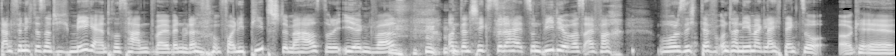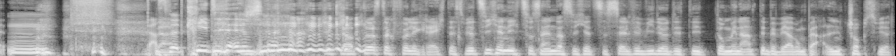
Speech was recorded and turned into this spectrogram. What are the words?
dann finde ich das natürlich mega interessant, weil wenn du dann so voll die Piepsstimme hast oder irgendwas und dann schickst du da halt so ein Video, was einfach, wo sich der Unternehmer gleich denkt so, okay, mh, das Nein. wird kritisch. Ich glaube, du hast doch völlig recht. Es wird sicher nicht so sein, dass sich jetzt das Selfie-Video die, die dominante Bewerbung bei allen Jobs wird.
